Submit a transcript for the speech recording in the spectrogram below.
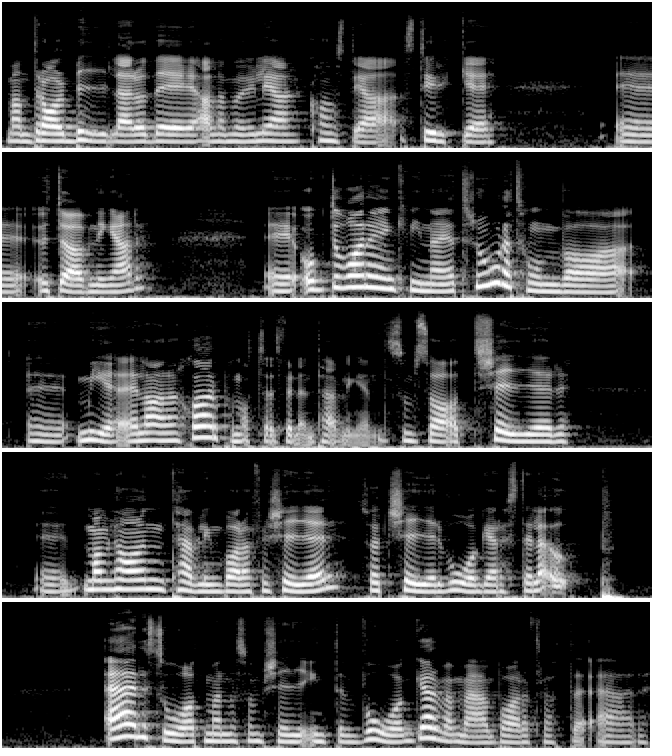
man drar bilar och det är alla möjliga konstiga styrkeutövningar. Eh, eh, och då var det en kvinna, jag tror att hon var eh, med, eller arrangör på något sätt för den tävlingen, som sa att tjejer eh, Man vill ha en tävling bara för tjejer så att tjejer vågar ställa upp. Är det så att man som tjej inte vågar vara med bara för att det är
